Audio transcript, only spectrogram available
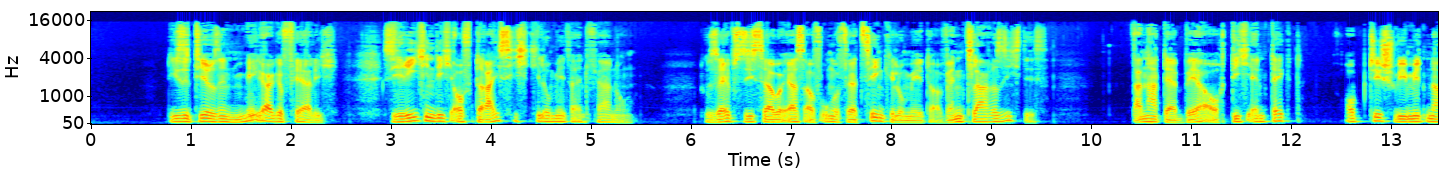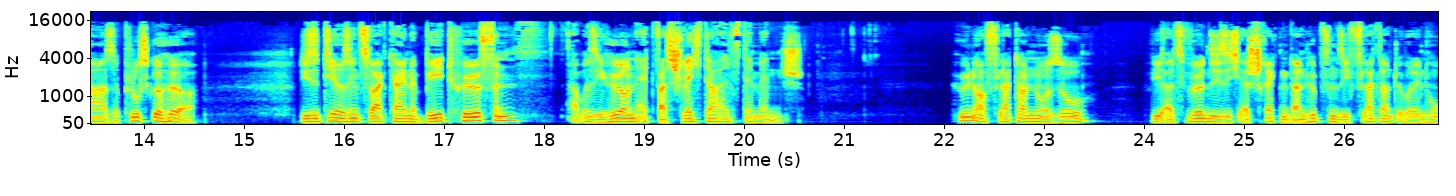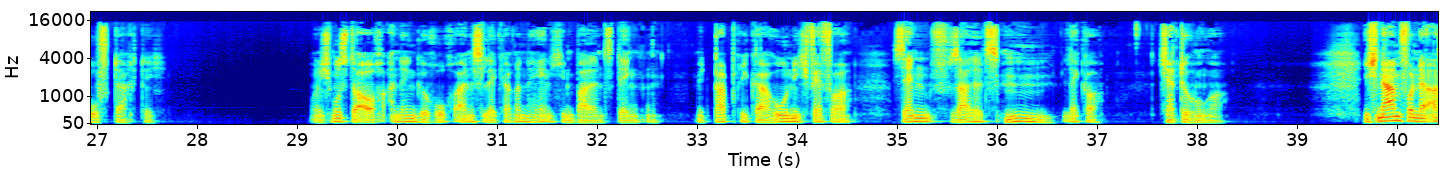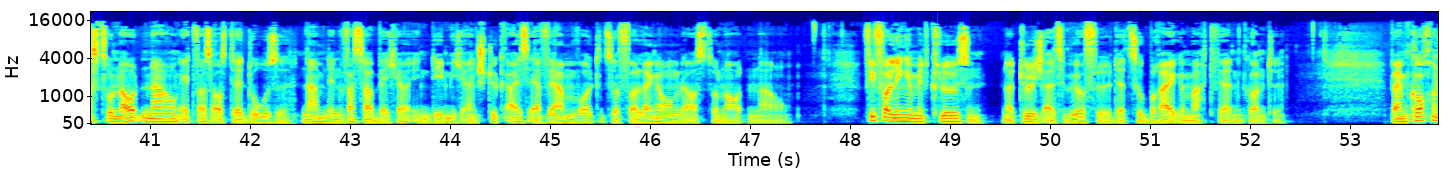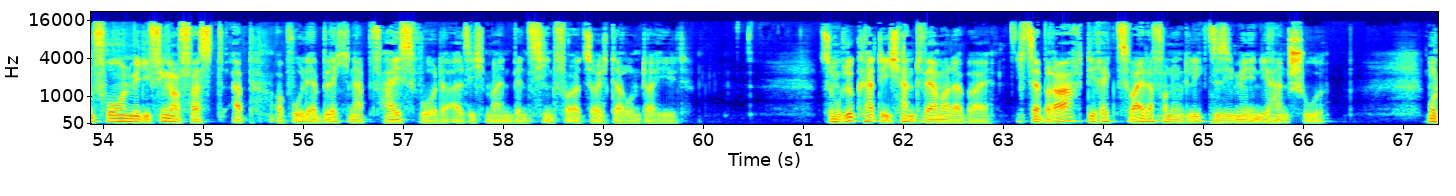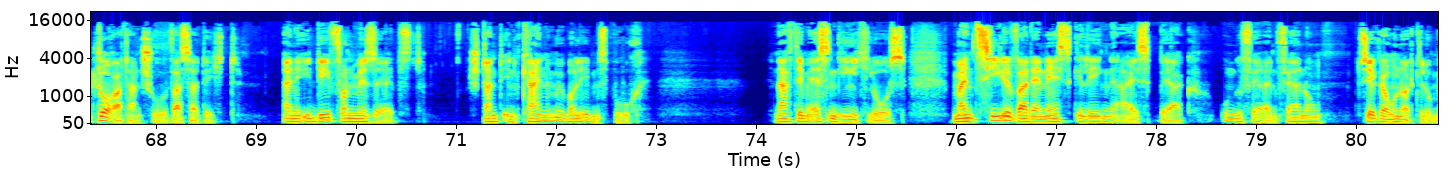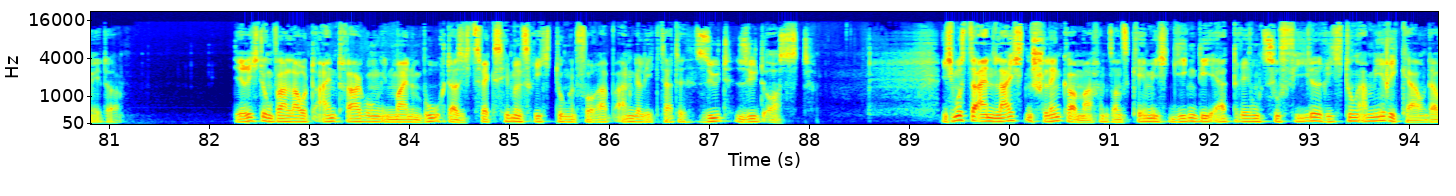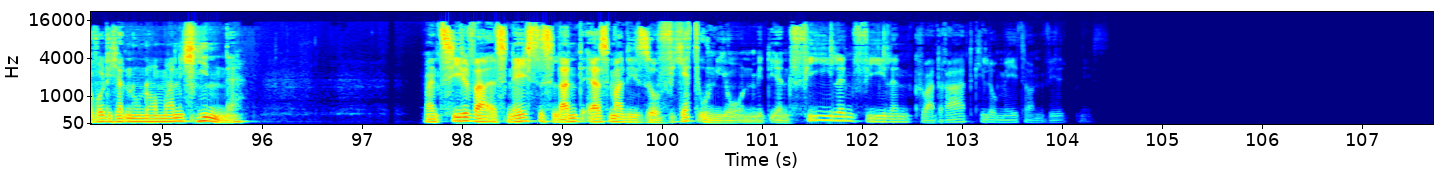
Diese Tiere sind mega gefährlich. Sie riechen dich auf 30 Kilometer Entfernung. Du selbst siehst aber erst auf ungefähr zehn Kilometer, wenn klare Sicht ist. Dann hat der Bär auch dich entdeckt, optisch wie mit Nase, plus Gehör. Diese Tiere sind zwar keine Beethöfen, aber sie hören etwas schlechter als der Mensch. Hühner flattern nur so, wie als würden sie sich erschrecken, dann hüpfen sie flatternd über den Hof, dachte ich. Und ich musste auch an den Geruch eines leckeren Hähnchenballens denken, mit Paprika, Honig, Pfeffer, Senf, Salz, hm, lecker. Ich hatte Hunger. Ich nahm von der Astronautennahrung etwas aus der Dose, nahm den Wasserbecher, in dem ich ein Stück Eis erwärmen wollte zur Verlängerung der Astronautennahrung. Pfifferlinge mit Klößen, natürlich als Würfel, der zu Brei gemacht werden konnte. Beim Kochen froren mir die Finger fast ab, obwohl der Blechnapf heiß wurde, als ich mein Benzinfeuerzeug darunter hielt. Zum Glück hatte ich Handwärmer dabei. Ich zerbrach direkt zwei davon und legte sie mir in die Handschuhe. Motorradhandschuhe, wasserdicht. Eine Idee von mir selbst. Stand in keinem Überlebensbuch. Nach dem Essen ging ich los. Mein Ziel war der nächstgelegene Eisberg, ungefähre Entfernung, circa 100 Kilometer. Die Richtung war laut Eintragung in meinem Buch, das ich zwecks Himmelsrichtungen vorab angelegt hatte, Süd-Südost. Ich musste einen leichten Schlenker machen, sonst käme ich gegen die Erddrehung zu viel Richtung Amerika und da wollte ich ja nun noch mal nicht hin. Ne? Mein Ziel war als nächstes Land erstmal die Sowjetunion mit ihren vielen, vielen Quadratkilometern Wild.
